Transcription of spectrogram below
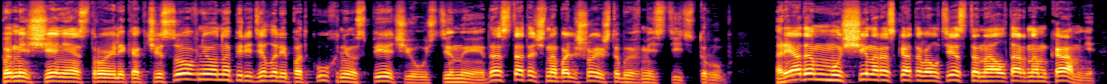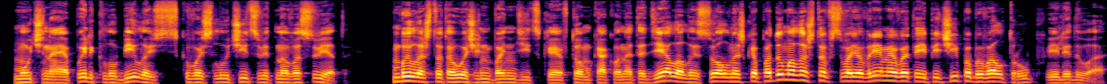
Помещение строили как часовню, но переделали под кухню с печью у стены, достаточно большой, чтобы вместить труп. Рядом мужчина раскатывал тесто на алтарном камне, мучная пыль клубилась сквозь лучи цветного света. Было что-то очень бандитское в том, как он это делал, и солнышко подумало, что в свое время в этой печи побывал труп или два.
